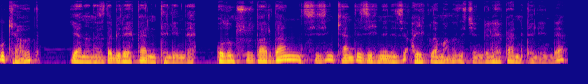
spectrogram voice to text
bu kağıt yanınızda bir rehber niteliğinde olumsuzlardan sizin kendi zihninizi ayıklamanız için bir rehber niteliğinde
